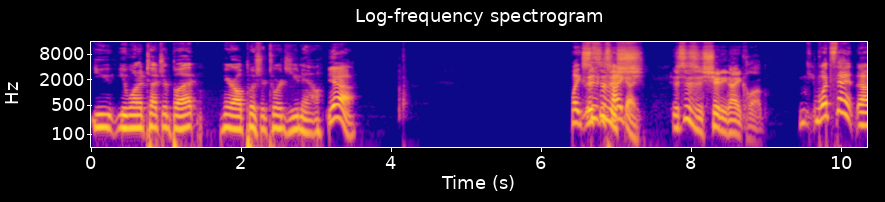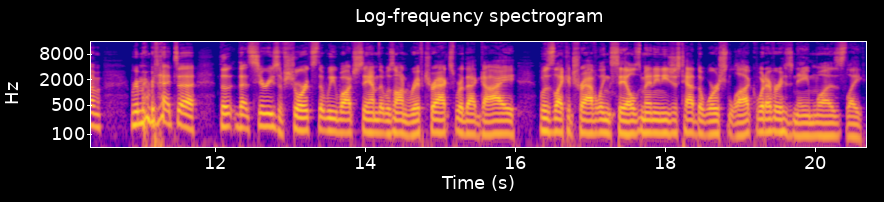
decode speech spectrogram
You you want to touch her butt? Here, I'll push her towards you now. Yeah. Like This suit is and a guy. sh- this is a shitty nightclub. What's that? Um, remember that uh, the that series of shorts that we watched, Sam, that was on RiffTrax, where that guy was like a traveling salesman and he just had the worst luck, whatever his name was. Like,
